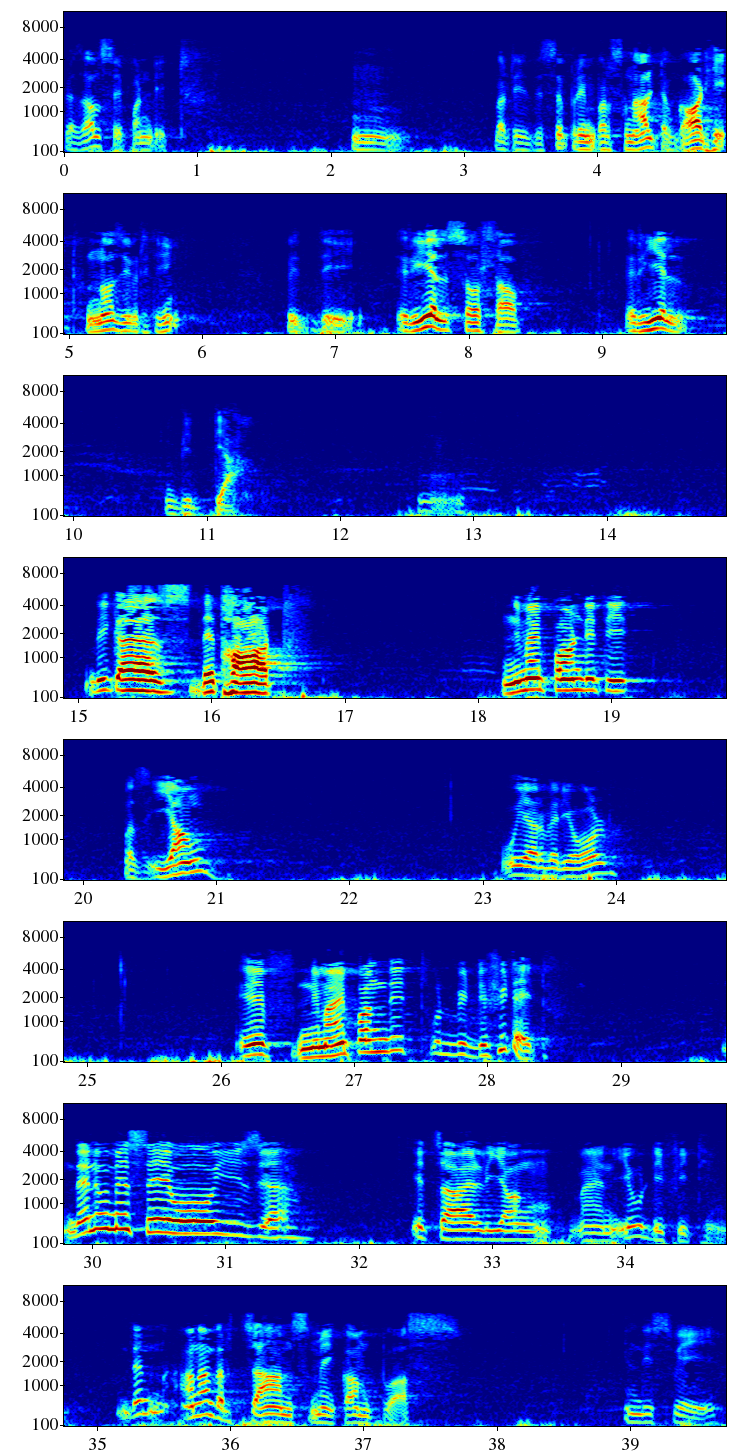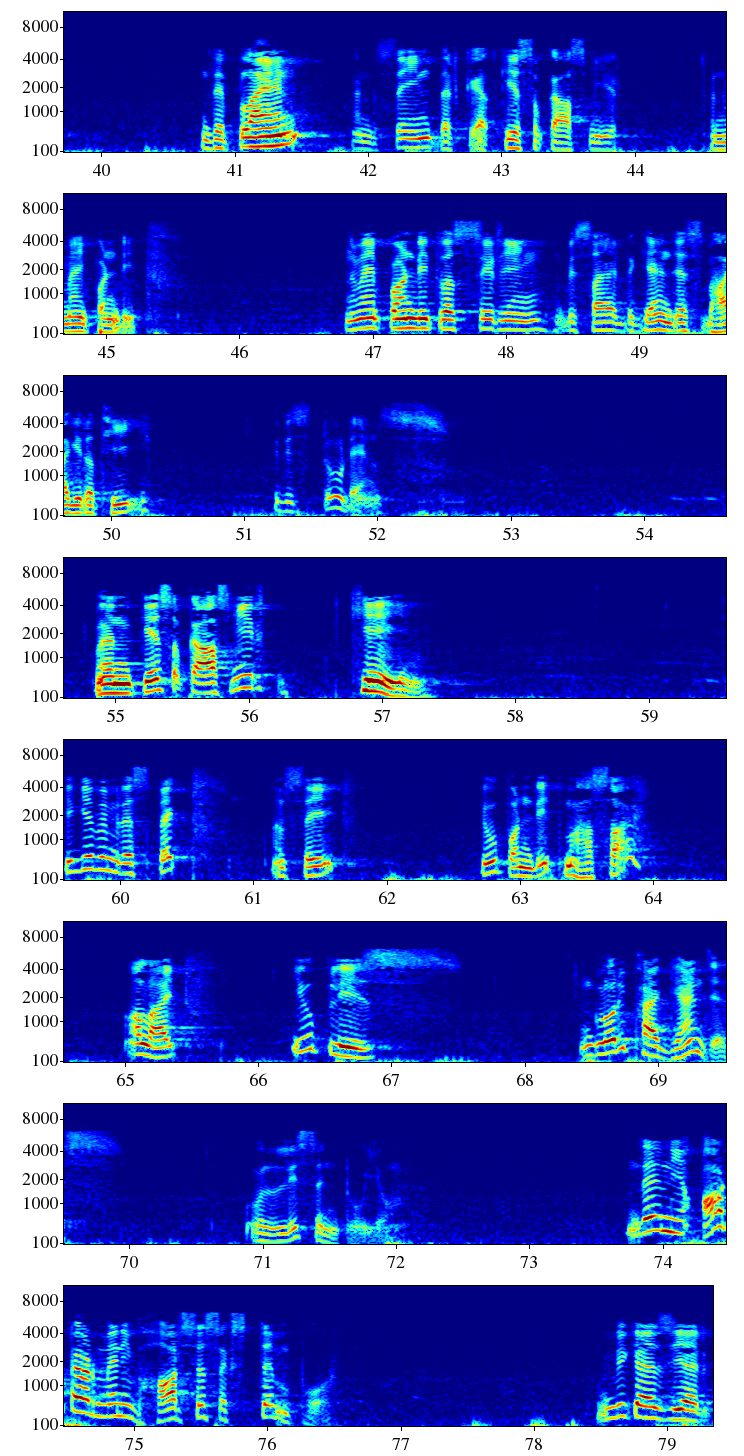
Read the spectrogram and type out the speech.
He was also a Pandit. Hmm. But is the Supreme Personality of Godhead who knows everything with the real source of real Vidya. Hmm. Because they thought Nimai Pandit was young, we are very old. If Nimai Pandit would be defeated, then we may say, oh, he is a, a child, young man, you defeat him. Then another chance may come to us. In this way, they planned and sent that Keshav Kashmir and Nimai Pandit. Nimai Pandit was sitting beside the Ganges Bhagirathi with his students. When Keshav Kashmir came, he gave him respect and said, You Pandit Mahasaya, all right, you please glorify Ganges. We'll listen to you. Then he uttered many verses extempore. Because he had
